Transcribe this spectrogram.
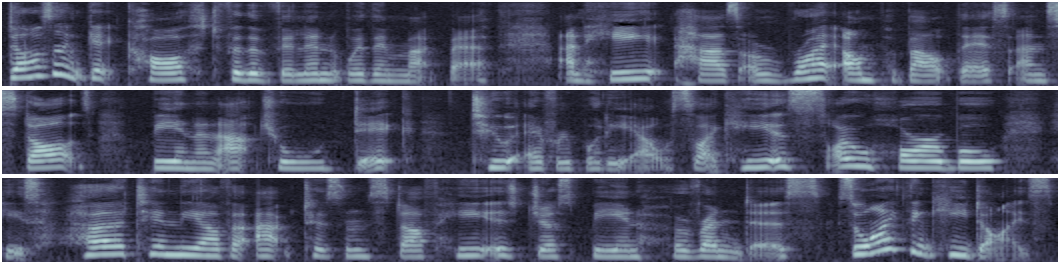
doesn't get cast for the villain within Macbeth and he has a right ump about this and starts being an actual dick to everybody else. Like he is so horrible, he's hurting the other actors and stuff, he is just being horrendous. So I think he dies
